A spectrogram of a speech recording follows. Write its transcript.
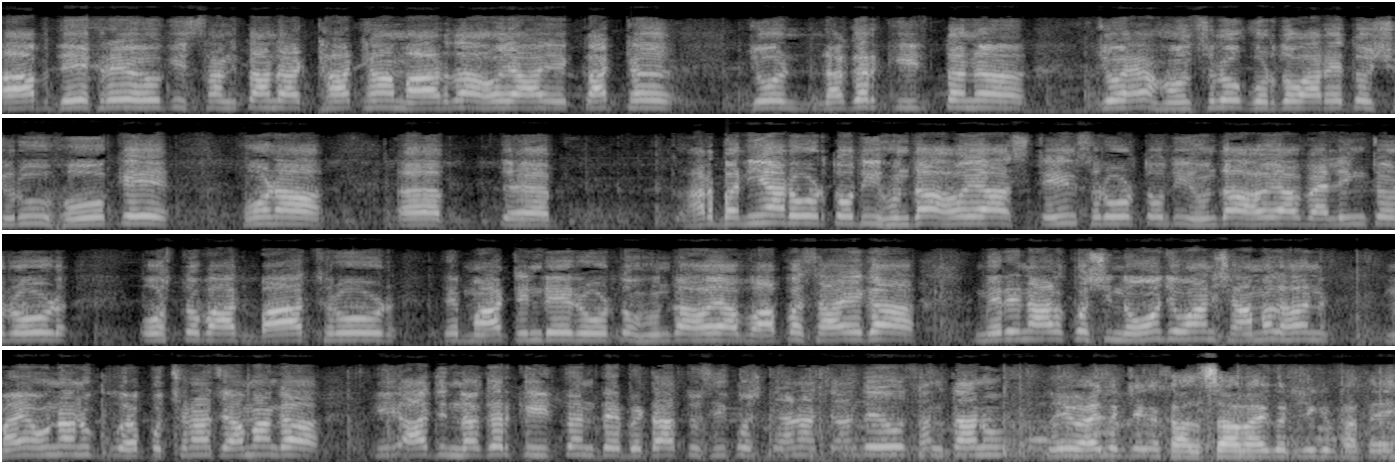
ਆਪ ਦੇਖ ਰਹੇ ਹੋ ਕਿ ਸੰਗਤਾਂ ਦਾ ਠਾਠਾ ਮਾਰਦਾ ਹੋਇਆ ਇਹ ਇਕੱਠ ਜੋ ਨਗਰ ਕੀਰਤਨ ਜੋ ਹੈ ਹੌਂਸਲੋ ਗੁਰਦੁਆਰੇ ਤੋਂ ਸ਼ੁਰੂ ਹੋ ਕੇ ਹੁਣ ਹਰਬਨੀਆ ਰੋਡ ਤੋਂ ਦੀ ਹੁੰਦਾ ਹੋਇਆ, ਸਟੇਨਸ ਰੋਡ ਤੋਂ ਦੀ ਹੁੰਦਾ ਹੋਇਆ, ਵੈਲਿੰਗਟਨ ਰੋਡ, ਉਸ ਤੋਂ ਬਾਅਦ ਬਾਥ ਰੋਡ ਤੇ ਮਾਰਟਿੰਡੇ ਰੋਡ ਤੋਂ ਹੁੰਦਾ ਹੋਇਆ ਵਾਪਸ ਆਏਗਾ। ਮੇਰੇ ਨਾਲ ਕੁਝ ਨੌਜਵਾਨ ਸ਼ਾਮਲ ਹਨ। ਮੈਂ ਉਹਨਾਂ ਨੂੰ ਪੁੱਛਣਾ ਚਾਹਾਂਗਾ ਕਿ ਅੱਜ ਨਗਰ ਕੀਰਤਨ ਤੇ ਬੇਟਾ ਤੁਸੀਂ ਕੁਝ ਕਹਿਣਾ ਚਾਹੁੰਦੇ ਹੋ ਸੰਗਤਾਂ ਨੂੰ? ਨਹੀਂ, ਵਾਹਿਗੁਰੂ ਜੀ ਕਾ ਖਾਲਸਾ, ਵਾਹਿਗੁਰੂ ਜੀ ਕੀ ਫਤਿਹ।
